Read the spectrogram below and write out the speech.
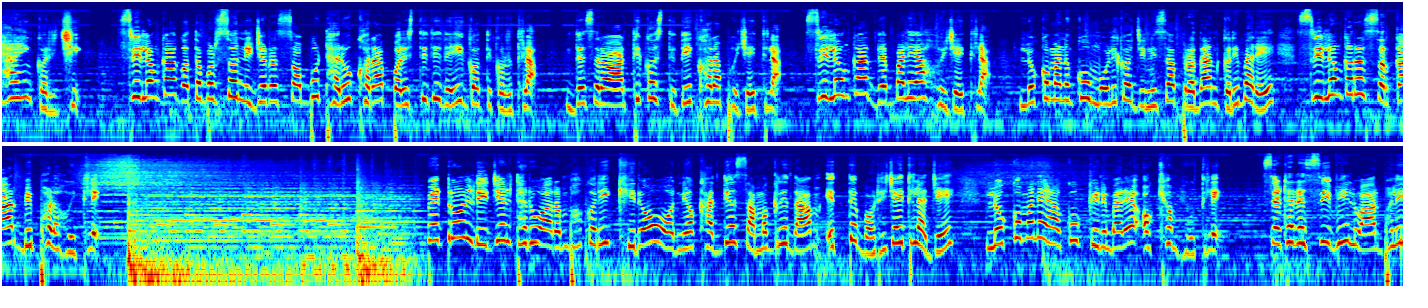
ଏହା ହିଁ କରିଛି। ଶ୍ରୀଲଙ୍କା ଗତବର୍ଷ ନିଜର ସବୁଠାରୁ ଖରାପ ପରିସ୍ଥିତି ଦେଇ ଗତି କରୁଥିଲା। ଦେଶର ଆର୍ଥିକ ସ୍ଥିତି ଖରାପ ହୋଇଯାଇଥିଲା। ଶ୍ରୀଲଙ୍କା ଦେବାଳିଆ ହୋଇଯାଇଥିଲା। ଲୋକମାନଙ୍କୁ ମୌଳିକ ଜିନିଷ ପ୍ରଦାନ କରିବାରେ ଶ୍ରୀଲଙ୍କାର ସରକାର ବିଫଳ ହୋଇଥିଲେ। ପେଟ୍ରୋଲ ଡିଜେଲ ଠାରୁ ଆରମ୍ଭ କରି କ୍ଷୀର ଓ ଅନ୍ୟ ଖାଦ୍ୟ ସାମଗ୍ରୀ ଦାମ ଏତେ ବଢ଼ିଯାଇଥିଲା ଯେ ଲୋକମାନେ ଏହାକୁ କିଣିବାରେ ଅକ୍ଷମ ହେଉଥିଲେ। ସେଠାରେ ସିଭିଲ ୱାର ଭଳି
